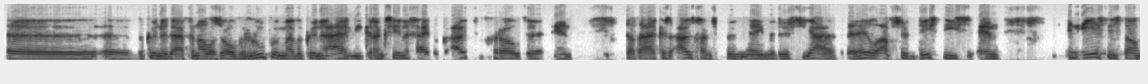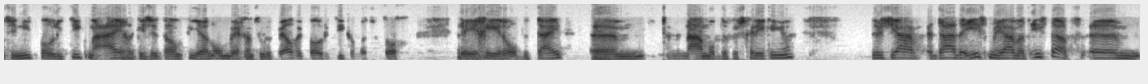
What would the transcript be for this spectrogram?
Uh, uh, we kunnen daar van alles over roepen, maar we kunnen eigenlijk die krankzinnigheid ook uitvergroten en dat eigenlijk als uitgangspunt nemen. Dus ja, heel absurdistisch en in eerste instantie niet politiek, maar eigenlijk is het dan via een omweg natuurlijk wel weer politiek, omdat we toch reageren op de tijd, ja. um, met name op de verschrikkingen. Dus ja, dadaïsme, ja, wat is dat? Um,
